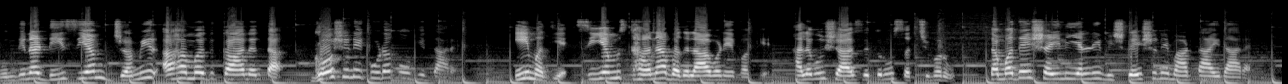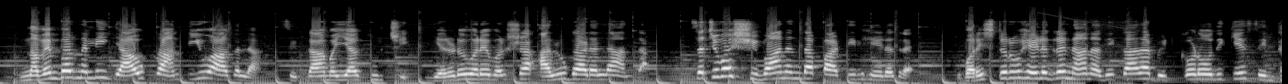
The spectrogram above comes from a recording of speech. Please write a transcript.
ಮುಂದಿನ ಡಿಸಿಎಂ ಜಮೀರ್ ಅಹಮದ್ ಖಾನ್ ಅಂತ ಘೋಷಣೆ ಕೂಡ ಕೂಗಿದ್ದಾರೆ. ಈ ಮಧ್ಯೆ ಸಿಎಂ ಸ್ಥಾನ ಬದಲಾವಣೆ ಬಗ್ಗೆ ಹಲವು ಶಾಸಕರು, ಸಚಿವರು ತಮ್ಮದೇ ಶೈಲಿಯಲ್ಲಿ ವಿಶ್ಲೇಷಣೆ ಮಾಡ್ತಾ ಇದ್ದಾರೆ. ನವೆಂಬರ್ನಲ್ಲಿ ಯಾವ ಕ್ರಾಂತಿಯೂ ಆಗಲ್ಲ. ಸಿದ್ದರಾಮಯ್ಯ ಕುರ್ಚಿ ಎರಡೂವರೆ ವರ್ಷ ಅಲುಗಾಡಲ್ಲ ಅಂತ. ಸಚಿವ ಶಿವಾನಂದ ಪಾಟೀಲ್ ಹೇಳಿದ್ರೆ, ವರಿಷ್ಠರು ಹೇಳಿದ್ರೆ ನಾನು ಅಧಿಕಾರ ಬಿಟ್ಕೊಡೋದಿಕ್ಕೆ ಸಿದ್ಧ.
